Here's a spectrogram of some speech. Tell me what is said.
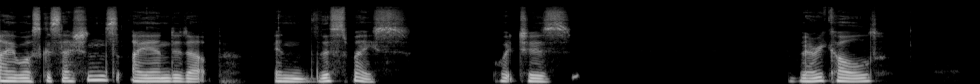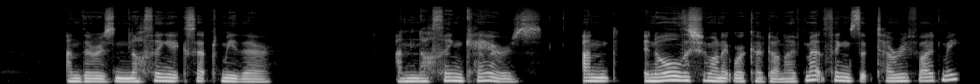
ayahuasca sessions, I ended up in this space, which is very cold. And there is nothing except me there. And nothing cares. And in all the shamanic work I've done, I've met things that terrified me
